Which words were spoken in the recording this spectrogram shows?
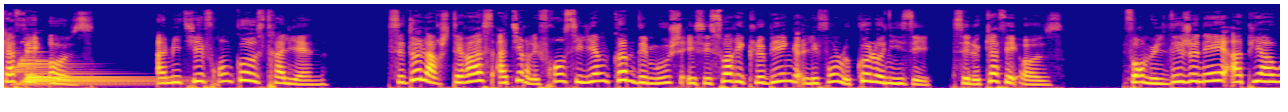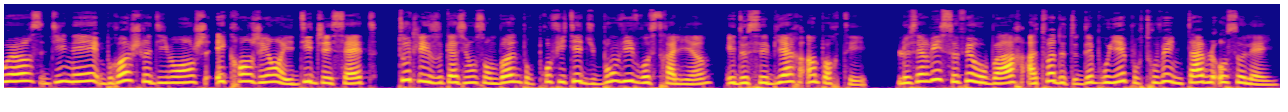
Café Oz. Amitié franco-australienne. Ces deux larges terrasses attirent les franciliens comme des mouches et ces soirées clubbing les font le coloniser. C'est le Café Oz. Formule déjeuner, happy hours, dîner, broche le dimanche, écran géant et DJ set, toutes les occasions sont bonnes pour profiter du bon vivre australien et de ses bières importées. Le service se fait au bar, à toi de te débrouiller pour trouver une table au soleil.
